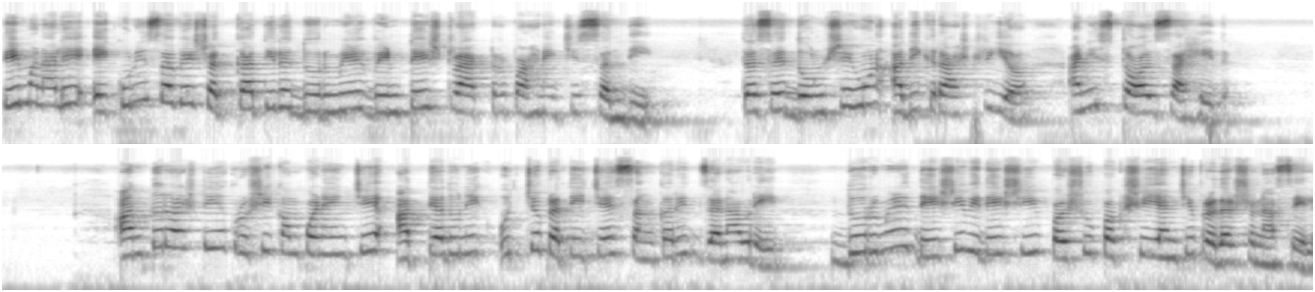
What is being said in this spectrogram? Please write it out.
ते म्हणाले एकोणीसाव्या शतकातील दुर्मिळ विंटेज ट्रॅक्टर पाहण्याची संधी. तसे दोनशेहून अधिक राष्ट्रीय आणि स्टॉल्स आहेत. आंतरराष्ट्रीय कृषी कंपन्यांचे अत्याधुनिक उच्च प्रतीचे संकरित जनावरे दुर्मिळ देशी विदेशी पशुपक्षी यांचे प्रदर्शन असेल.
